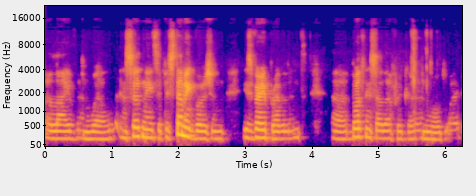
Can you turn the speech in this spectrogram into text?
alive and well, and certainly its epistemic version is very prevalent, uh, both in South Africa and worldwide.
